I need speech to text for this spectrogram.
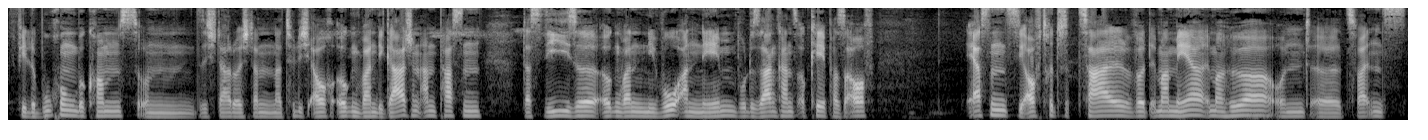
viele Buchungen bekommst und sich dadurch dann natürlich auch irgendwann die Gagen anpassen, dass diese irgendwann ein Niveau annehmen, wo du sagen kannst, okay, pass auf, erstens, die Auftrittszahl wird immer mehr, immer höher und äh, zweitens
